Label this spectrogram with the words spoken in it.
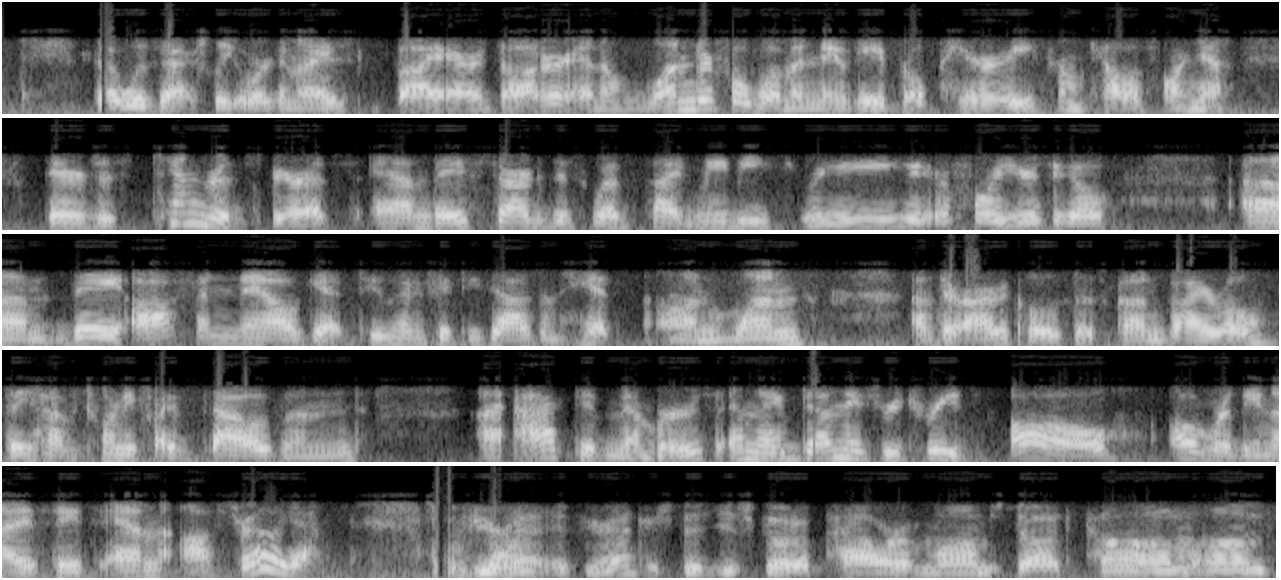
that was actually organized by our daughter and a wonderful woman named April Perry from California. They're just kindred spirits, and they started this website maybe three or four years ago. Um, they often now get 250,000 hits on one of their articles that's gone viral. They have 25,000 uh, active members, and they've done these retreats all over the United States and Australia. If you're if you're interested, just go to powerofmoms.com on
